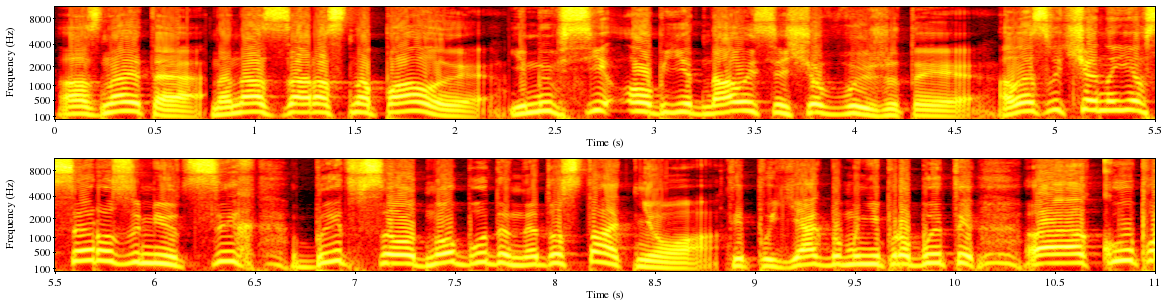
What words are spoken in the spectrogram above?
а, знаєте, на нас зараз напали, і ми всі об'єдналися, щоб вижити. Але, звичайно, я все розумію, цих бит все одно буде недостатньо. Типу, як би мені пробити е, купу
